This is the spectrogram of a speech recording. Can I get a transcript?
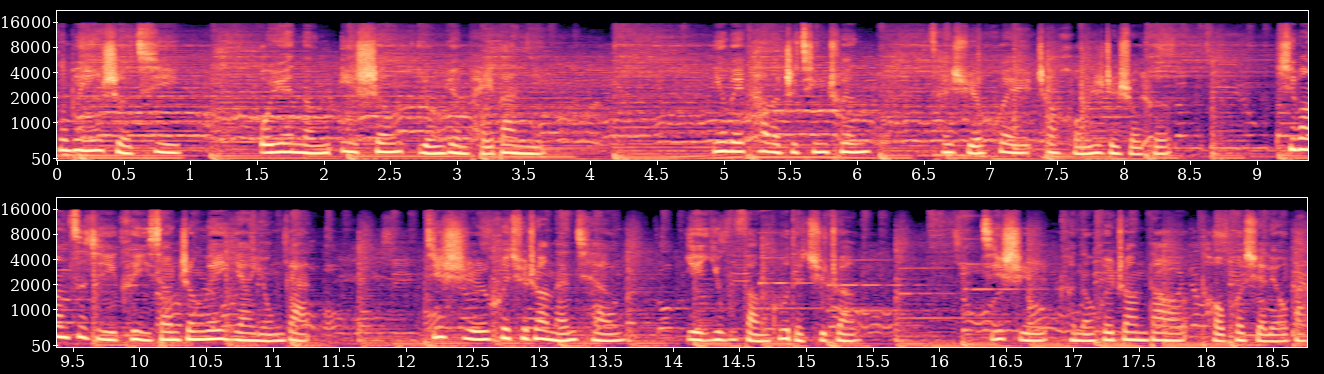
更不应舍弃。我愿能一生永远陪伴你。”因为看了《致青春》，才学会唱《红日》这首歌。希望自己可以像郑薇一样勇敢，即使会去撞南墙，也义无反顾地去撞，即使可能会撞到头破血流吧。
